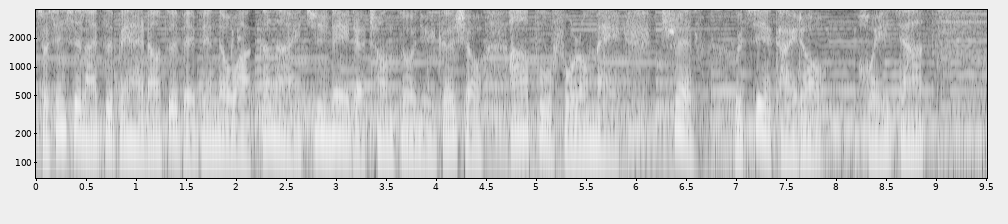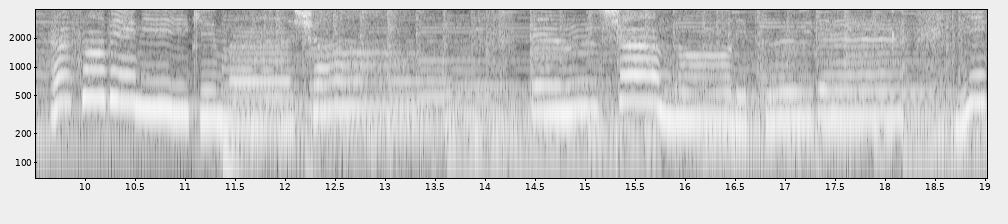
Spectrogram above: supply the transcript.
首先是来自北海道最北边的瓦格乃治内的创作女歌手阿布芙蓉美，Trip 无界开头回家。遊びに行きましょう電車乗り継いで賑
